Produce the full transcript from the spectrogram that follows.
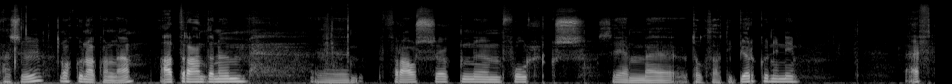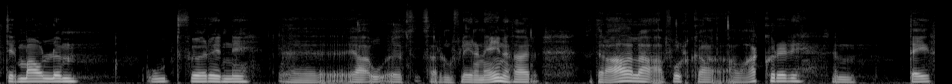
þessu nokkuð nákvæmlega. Aðdrahandanum um, frásögnum fólks sem uh, tók þátt í björguninni eftirmálum útförinni Uh, já, eh, það eru nú fleiri en einu það er, þetta er aðalega að fólk á Akureyri sem deyr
